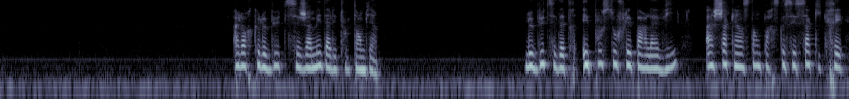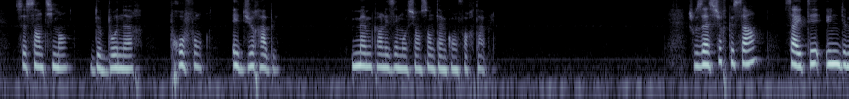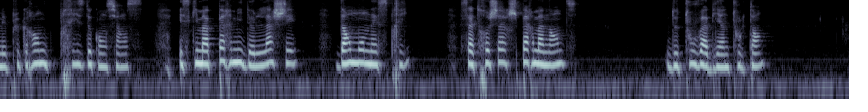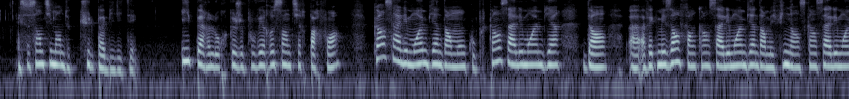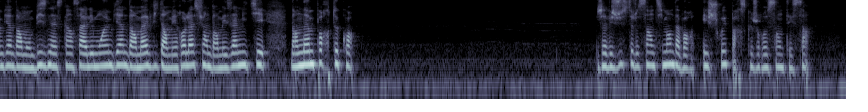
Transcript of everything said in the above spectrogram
Alors que le but, c'est jamais d'aller tout le temps bien. Le but, c'est d'être époustouflé par la vie à chaque instant parce que c'est ça qui crée ce sentiment de bonheur profond et durable, même quand les émotions sont inconfortables. Je vous assure que ça, ça a été une de mes plus grandes prises de conscience. Et ce qui m'a permis de lâcher dans mon esprit cette recherche permanente de tout va bien tout le temps et ce sentiment de culpabilité hyper lourd que je pouvais ressentir parfois quand ça allait moins bien dans mon couple, quand ça allait moins bien dans, euh, avec mes enfants, quand ça allait moins bien dans mes finances, quand ça allait moins bien dans mon business, quand ça allait moins bien dans ma vie, dans mes relations, dans mes amitiés, dans n'importe quoi. J'avais juste le sentiment d'avoir échoué parce que je ressentais ça,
